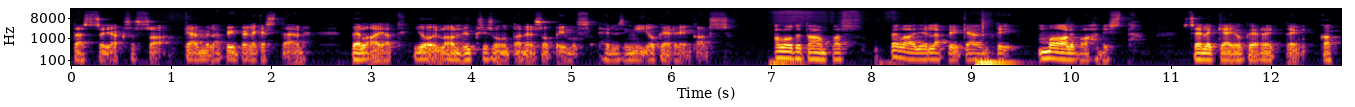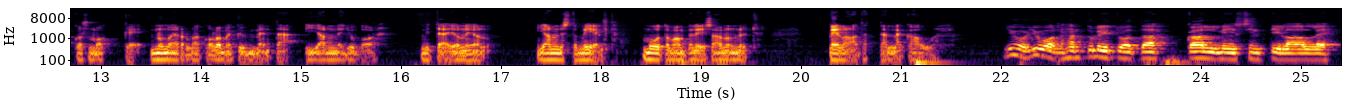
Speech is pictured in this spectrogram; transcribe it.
tässä jaksossa käymme läpi pelkästään pelaajat, joilla on yksisuuntainen sopimus Helsingin jokerien kanssa. Aloitetaanpas pelaajien läpikäynti maalivahdista. Selkeä jokereiden kakkosmokke numerolla 30 Janne Juvonen. Mitä Joni on Jannesta mieltä? Muutaman peli saanut nyt pelata tällä kauella. Joo, Juonhan tuli tuolta Kallinsin tilalle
